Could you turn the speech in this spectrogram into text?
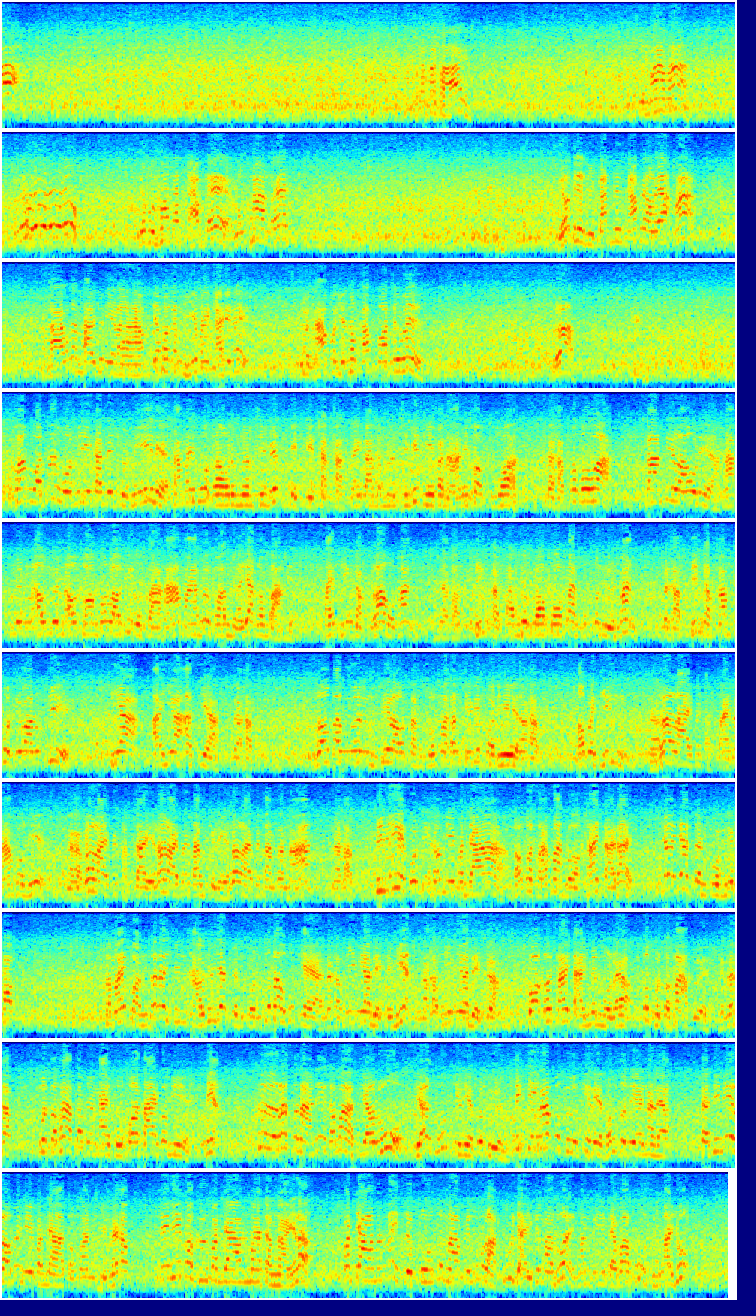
กันมาสายมามาเร็วเร็วเร็วเร็ว อย่าเพิ่งพากันจับเด้ลงข้างเด้เดี๋ยวทีอีกกันนึงจับไปเอาเลยอะมาถามกันทายอยู่นี่ละหามจะพากันหนีไปไกลได้เกิดถามไปเห็นเท่ากับก่อนด้วยเว้ยเด้อความหวดมั่งหวดมีกันในจุดนี้เนี่ยทำให้พวกเราดำเนินชีวิตติดติดขัดขัดในการดำเนินชีวิตมีปัญหาในครอบครัวนะครับก็เพราะว่า การที่เราเนี่ยหักเงินเอาเงินเอาทองของเราที่อุตสาหามาด้วยความเหนื่อยยากลำบากเนี่ยไปทิ้งกับเหล้ามั่งนะครับทิ้งกับความยกยอปอปั้นของคนอื่นมั่งนะครับ ทิ้งกับคำพูดที่ว่าลูกพี่เฮียอาเฮียอาเซียนะครับเราเอาเงินที่เราสั่งสมมาทั้งชีวิตก็ดีนะครับ เอาไปทิ้งนะละลายไปกับสายน้ำพวกนี้นะครับละลายไปกับใจละลายไปตามกิเลสละลายไปตามตัณหานะครับ ทีนี้คนที่เขามีปัญญาเขาก็สามารถหลอกใช้จ่ายได้ เยอะแยะเกินคนนี้ครับ สมัยก่อนก็ได้ยินข่าวเยอะแยะเกินคนผู้เฒ่าผู้แก่นะครับ มีเมียเด็กอย่างเงี้ยนะครับ มีเมียเด็กน่ะพอเขาใช้จ่ายเงินหมดแล้วก็หมดสภาพเลยเห็นไหมครับหมดสภาพทำยังไงผูกคอตายก็มีเนี่ยคือลักษณะนี้คำว่าเสียรู้เสียรู้กิเลสคนอื่น จริงๆแล้วก็คือกิเลสของตัวเองนั่นแหละแต่ทีนี้เราไม่มีปัญญาต่อมันเห็นไหมครับ ทีนี้ก็คือปัญญามาจากไหนล่ะ ปัญญามันไม่เติบโตขึ้นมาเป็นผู้หลักผู้ใหญ่ขึ้นมาด้วย มันมีแต่ว่าผู้สูงอายุ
